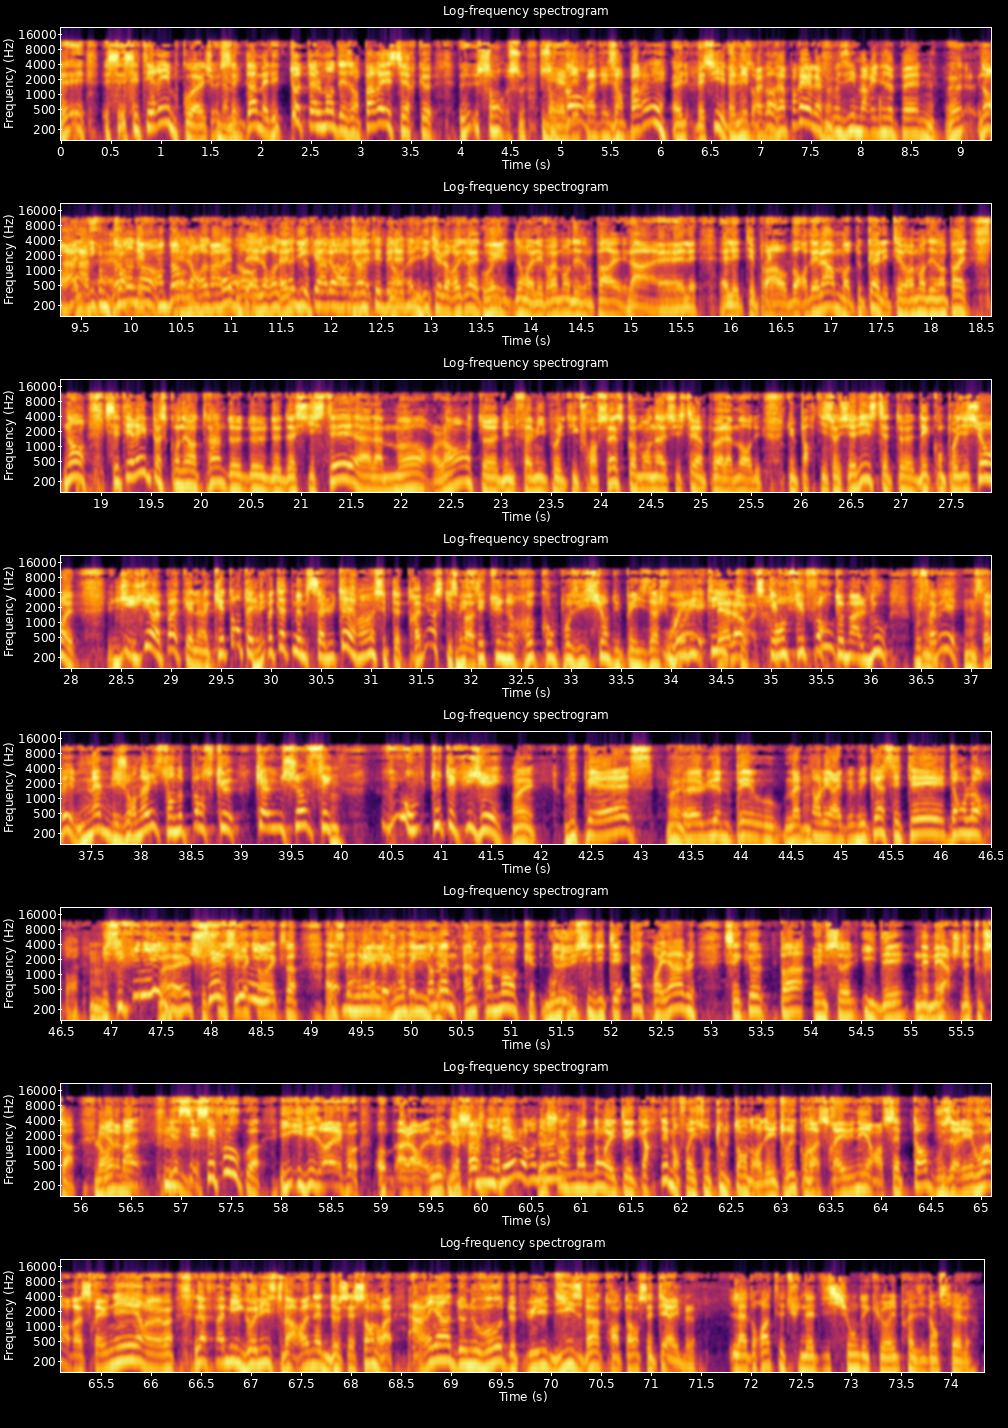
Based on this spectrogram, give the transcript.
eh, c'est terrible, quoi Cette dame, elle est totalement désemparée. C'est-à-dire que euh, son son, mais Elle n'est pas désemparée. Elle, ben si, elle, n'est pas désemparée. Elle a choisi Marine Le Pen. Euh, non, elle dit, non, non, elle regrette. elle regrette elle dit qu'elle regrette. elle dit qu'elle regrette. Oui. non, elle est vraiment désemparée. Là, elle, elle était pas au bord des larmes, mais en tout cas, elle était vraiment désemparée. Non, c'est terrible parce qu'on est en train de d'assister à la mort lente d'une famille politique française comme on a assisté un peu à la mort du, du Parti socialiste, cette euh, décomposition. Et je, dirais pas qu'elle est inquiétante, elle est peut-être même salutaire. Hein, c'est peut-être très bien ce qui se mais passe. c'est une recomposition du paysage politique. alors, ce qui on supporte mal nous. Vous mmh. savez, vous savez, même les journalistes, on ne pense que qu'à une chose, c'est mmh. Tout est figé. Oui le PS, euh, l'UMP maintenant les Républicains, c'était dans l'ordre. Hmm. Mais c'est fini. Ouais, je suis assez d'accord avec ça. Euh, avec, quand même un, un manque de lucidité incroyable, c'est que pas une seule idée n'émerge de tout ça. C'est fou quoi. Ils, disent ouais, faut, oh, alors le, le changement, idée, le changement de nom a été écarté, mais enfin ils sont tout le temps dans des trucs. On va se réunir en septembre, vous allez voir, on va se réunir. Euh, la famille gaulliste va renaître de ses cendres. Rien de nouveau depuis 10, 20, 30 ans, c'est terrible la droite est une addition d'écurie présidentielle.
